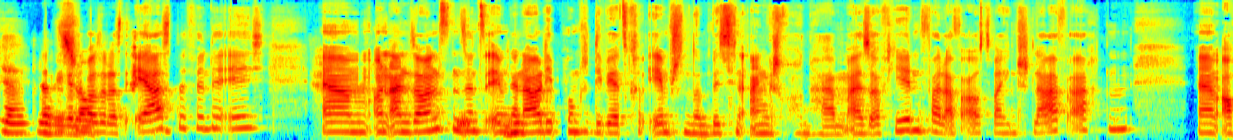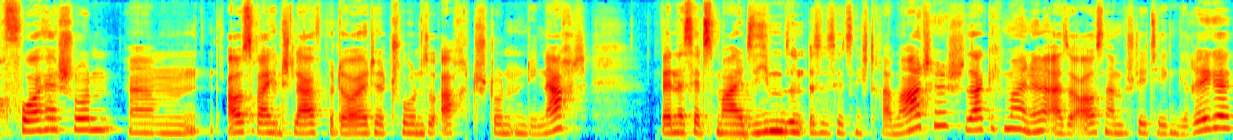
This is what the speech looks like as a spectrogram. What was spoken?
Ja, das ist genau. schon mal so das Erste, finde ich. Ähm, und ansonsten sind es eben genau die Punkte, die wir jetzt gerade eben schon so ein bisschen angesprochen haben. Also auf jeden Fall auf ausreichend Schlaf achten. Ähm, auch vorher schon. Ähm, ausreichend Schlaf bedeutet schon so acht Stunden die Nacht. Wenn es jetzt mal sieben sind, ist es jetzt nicht dramatisch, sag ich mal. Ne? Also Ausnahmen bestätigen die Regel.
